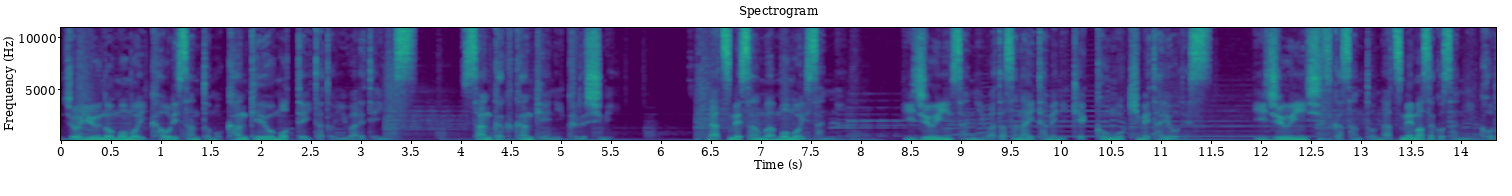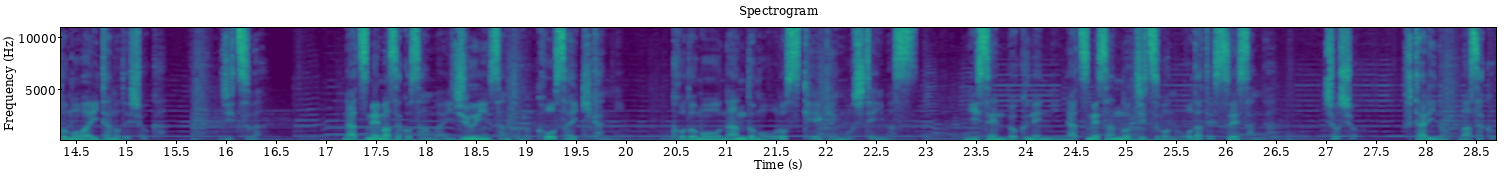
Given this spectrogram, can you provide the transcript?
女優の桃井かおりさんとも関係を持っていたと言われています。三角関係に苦しみ。夏目さんは桃井さんに伊集院さんに渡さないために結婚を決めたようです。伊集院静香さんと夏目雅子さんに子供はいたのでしょうか。実は夏目雅子さんは伊集院さんとの交際期間に子供を何度も下ろす経験をしています。2006年に夏目さんの実母の小立末さんが著書「二人の雅子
